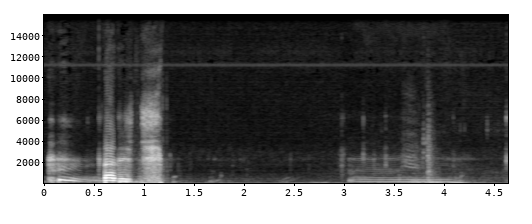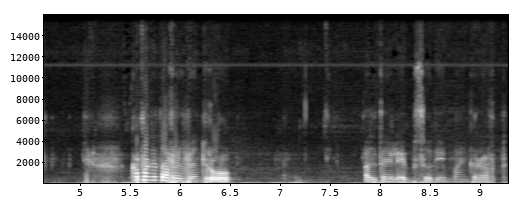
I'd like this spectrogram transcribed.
da, deci... Mm, cam atât a fost pentru al treilea episod din Minecraft.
